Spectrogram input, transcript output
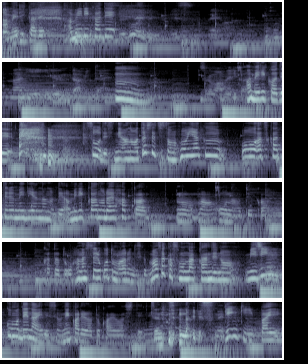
アメリカでアメリカですごいですよね。こんなにいるんだみたいな。うんそれもアメリカで。アメリカで そうですね。あの私たちその翻訳を扱ってるメディアなのでアメリカのライフハッカーの、まあ、オーナーというか方とお話しすることもあるんですけどまさかそんな感じのみじんこも出ないですよね、彼らと会話してね。全然ないですね。元気いっぱい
